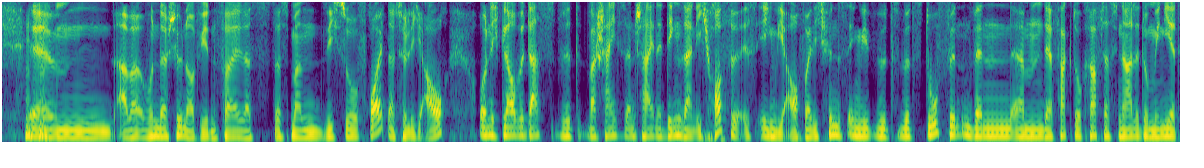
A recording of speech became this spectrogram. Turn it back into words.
ähm, aber wunderschön auf jeden Fall, dass, dass man sich so freut natürlich auch. Und ich glaube, das wird wahrscheinlich das entscheidende Ding sein. Ich hoffe es irgendwie auch, weil ich finde es irgendwie, wird es doof finden, wenn ähm, der Faktor Kraft das Finale dominiert.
